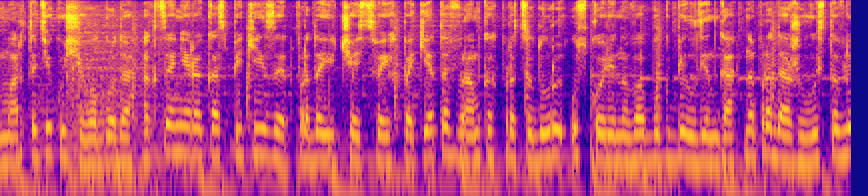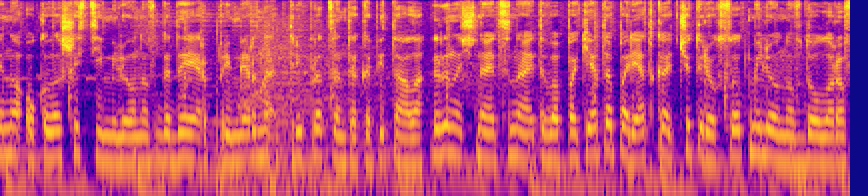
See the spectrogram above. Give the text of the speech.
марта текущего года. Акционеры Каспи КИЗ продают часть своих пакетов в рамках процедуры ускоренного букбилдинга. На продажу выставлено около 6 миллионов ГДР, примерно 3% капитала. Рыночная цена этого пакета порядка порядка 400 миллионов долларов.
